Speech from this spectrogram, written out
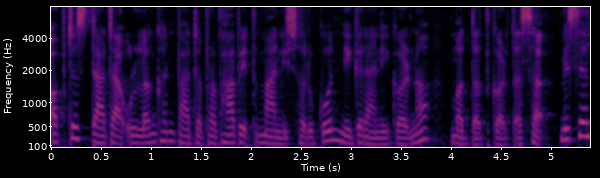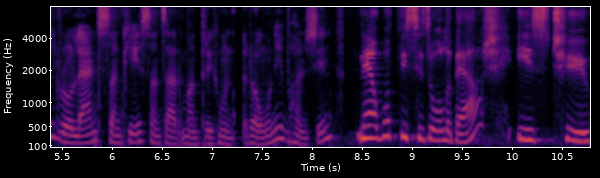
अप्टस डाटा उल्लङ्घनबाट प्रभावित मानिसहरूको निगरानी गर्न मद्दत गर्दछ। मिसेल रोल्यान्ड संघीय सञ्चार मन्त्री हुन् र उनी भन्छन् Now what this is all about is to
